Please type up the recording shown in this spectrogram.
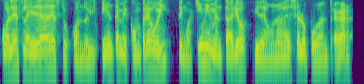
¿Cuál es la idea de esto? Cuando el cliente me compre hoy, tengo aquí mi inventario y de una vez se lo puedo entregar.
